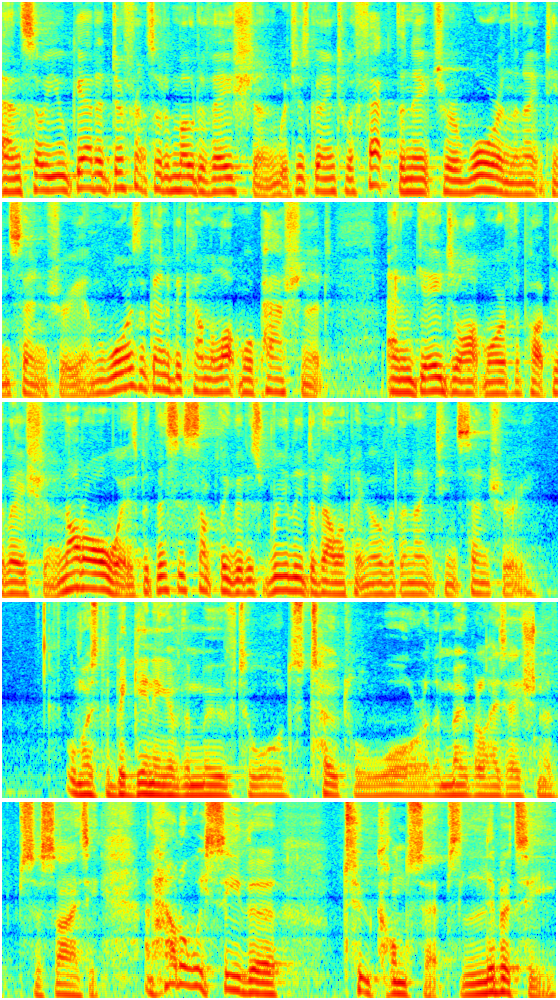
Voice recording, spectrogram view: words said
And so you get a different sort of motivation, which is going to affect the nature of war in the 19th century. And wars are going to become a lot more passionate and engage a lot more of the population. Not always, but this is something that is really developing over the 19th century almost the beginning of the move towards total war or the mobilization of society. And how do we see the two concepts, liberty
